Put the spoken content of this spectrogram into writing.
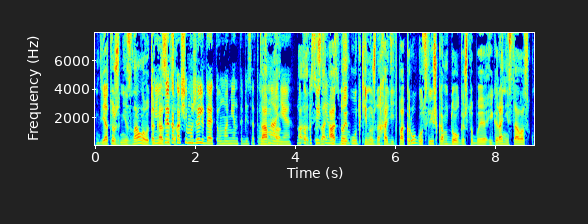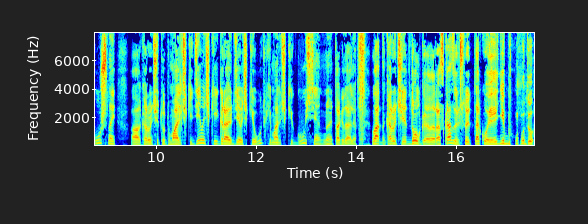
Я тоже не знал, но вот Я оказывается... не знаю, как вообще мы жили до этого момента без этого там, знания. А, Ну-ка, посвяти а, нас. Одной утке нужно ходить по кругу слишком долго, чтобы игра не стала скучной. А, короче, тут мальчики девочки играют, девочки утки, мальчики гуси, ну и так далее. Ладно, короче, долго рассказывать, что это такое, я не буду.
